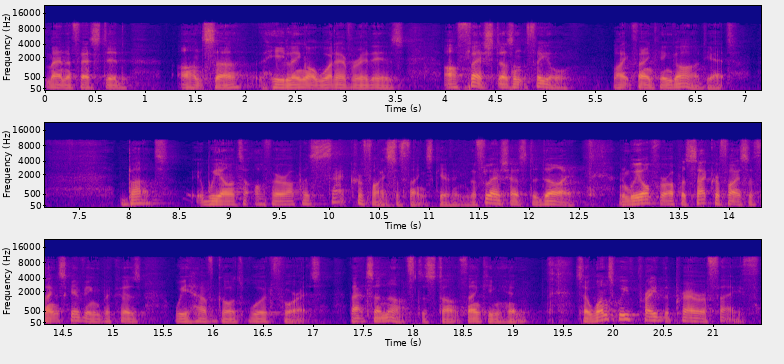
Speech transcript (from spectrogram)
manifested answer, healing or whatever it is, our flesh doesn't feel like thanking God yet. But we are to offer up a sacrifice of thanksgiving. The flesh has to die. And we offer up a sacrifice of thanksgiving because we have God's word for it. That's enough to start thanking him. So once we've prayed the prayer of faith,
